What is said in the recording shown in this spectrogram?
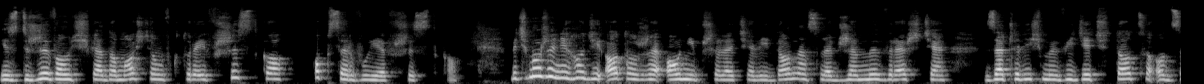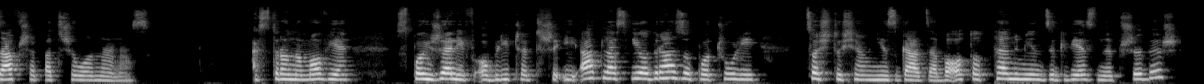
jest żywą świadomością, w której wszystko obserwuje wszystko. Być może nie chodzi o to, że oni przylecieli do nas, lecz że my wreszcie zaczęliśmy widzieć to, co od zawsze patrzyło na nas. Astronomowie spojrzeli w oblicze 3 i Atlas i od razu poczuli, coś tu się nie zgadza, bo oto ten międzygwiezdny przybysz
